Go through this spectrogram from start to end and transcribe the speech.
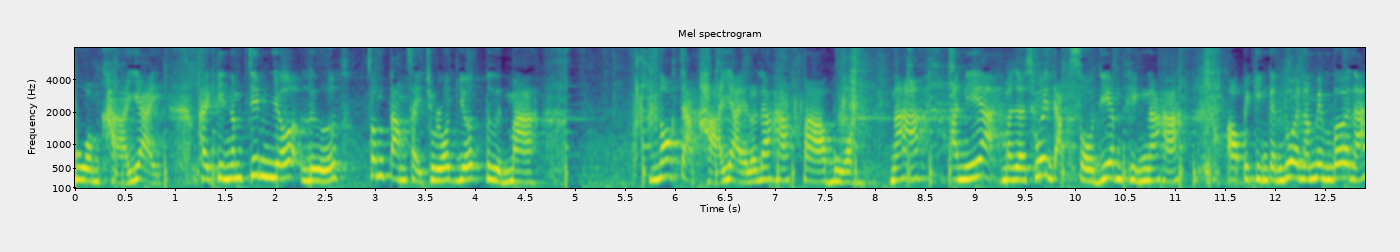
บวมขาใหญ่ ใครกินน้ำจิ้มเยอะ หรือส้มตำใส่ชูรสเยอะตื่นมา นอกจากขาใหญ่แล้วนะคะ ตาบวมนะคะ อันนี้มันจะช่วยดักโซเดียมทิ้งนะคะ เอาไปกินกันด้วยนะเมมเบอร์นะ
